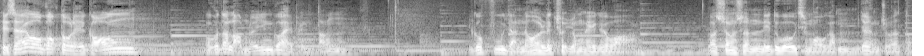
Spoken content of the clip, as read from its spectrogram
其實喺我角度嚟講，我覺得男女應該係平等。如果夫人你可以拎出勇氣嘅話，我相信你都會好似我咁一樣做得到。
